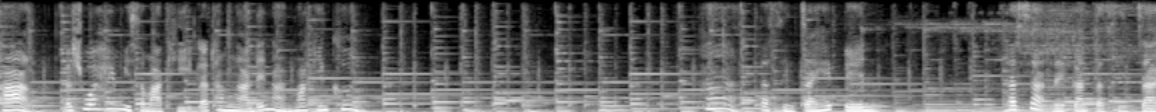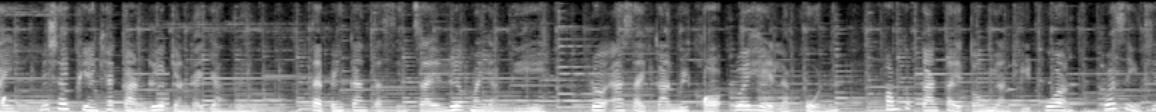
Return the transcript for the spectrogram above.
ข้าง และช่วยให้มีสมาธิและทำงานได้นานมากยิ่งขึ้น ตัดสินใจให้เป็น ทักษะในการตัดสินใจไม่ใช่เพียงแค่การเลือกอย่างใดอย่างหนึ่ง แต่เป็นการตัดสินใจเลือกมาอย่างดี โดยอาศัยการวิเคราะห์ด้วยเหตุและผล พร้อมกับการไต่ตรองอย่างถี่ถ้วน ว่าสิ่งที่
